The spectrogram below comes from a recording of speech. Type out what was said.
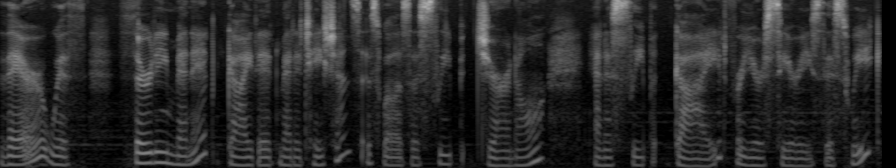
there with 30 minute guided meditations as well as a sleep journal and a sleep guide for your series this week.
